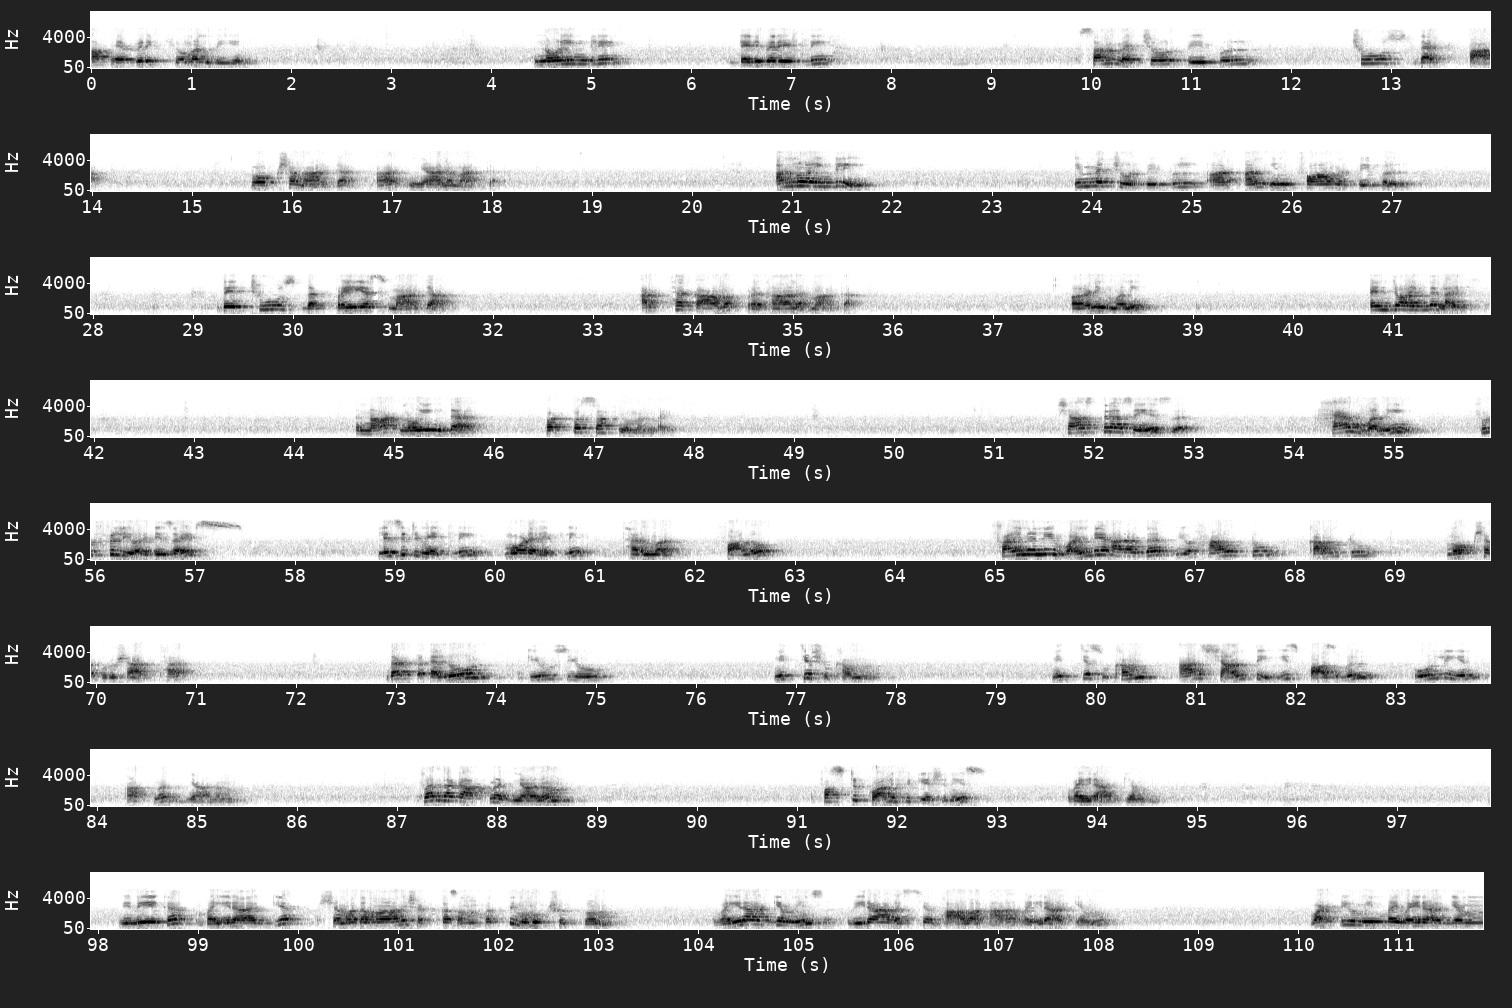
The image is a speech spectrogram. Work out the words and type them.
of every human being. Knowingly, deliberately, some mature people choose that path, moksha marga or jnana marga. Unknowingly, immature people or uninformed people they choose the preyas marga. Artha kama pradhana marga. Earning money. Enjoying the life. And not knowing the purpose of human life. Shastra says have money, fulfill your desires legitimately, moderately, dharma, follow. Finally, one day or other, you have to come to moksha purushartha. That alone gives you nitya sukham. Nitya sukham or shanti is possible only in Atma Jnanam. for that Atma Jnanam, first qualification is Vairagyam. விவேக வைராகிய சமதமாதி ஷட்க சம்பத்தி முமுக்ஷுத்வம். வைராகியம் means விராகசிய பாவகா வைராகியம் what you mean by வைராகியம்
